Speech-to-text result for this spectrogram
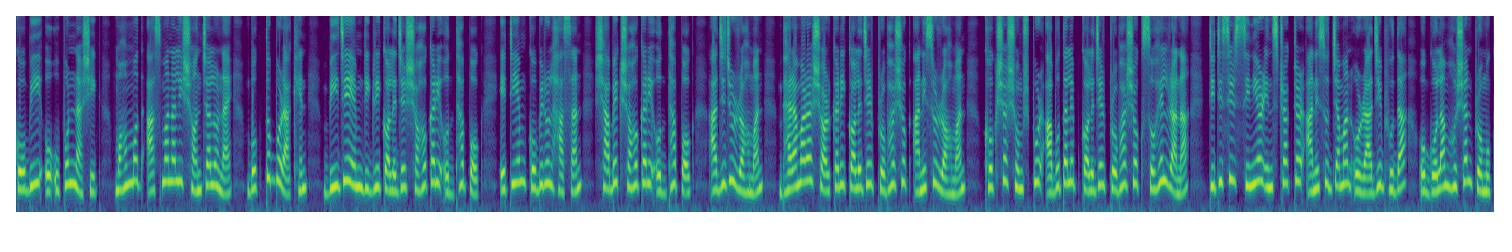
কবি ও উপন্যাসিক মোহাম্মদ আসমান আলী সঞ্চালনায় বক্তব্য রাখেন বিজেএম ডিগ্রি কলেজের সহকারী অধ্যাপক এটিএম কবিরুল হাসান, সাবেক সহকারী অধ্যাপক আজিজুর রহমান, ভেড়ামারা সরকারি কলেজের প্রভাষক আনিসুর রহমান, খোকসা শমসপুর আবুতালেব কলেজের প্রভাষক সোহেল রানা, টিটিসির সিনিয়র ইনস্ট্রাক্টর আনিসুজ্জামান ও রাজীব হুদা ও গোলাম হোসেন প্রমুখ।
